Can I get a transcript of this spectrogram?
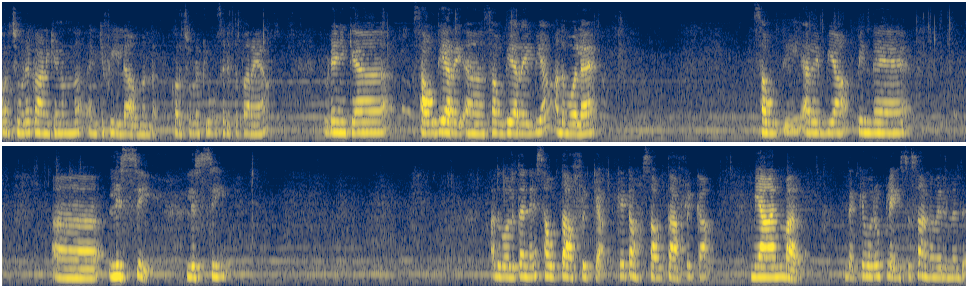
കുറച്ചുകൂടെ കാണിക്കണം എന്ന് എനിക്ക് ഫീൽ ആവുന്നുണ്ട്. കുറച്ചുകൂടെ ക്ലൂസ് എടുത്ത് പറയാം. ഇവിടെ എനിക്ക് സൗദി അറേ സൗദി അറേബ്യ അതുപോലെ സൗദി അറേബ്യ പിന്നെ ലിസ്സി ലിസ്സി. അതുപോലെ തന്നെ സൗത്ത് ആഫ്രിക്ക. കേട്ടോ? South Africa Myanmar. ഇതൊക്കെ ഓരോ പ്ലേസസ് ആണ് വരുന്നത്.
